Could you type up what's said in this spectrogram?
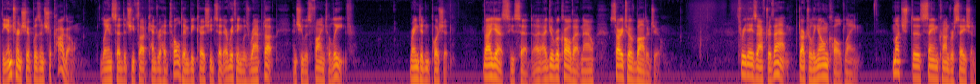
The internship was in Chicago. Lane said that she thought Kendra had told him because she'd said everything was wrapped up and she was fine to leave. Rain didn't push it. Ah, yes, he said. I, I do recall that now. Sorry to have bothered you. Three days after that, Dr. Leone called Lane. Much the same conversation.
